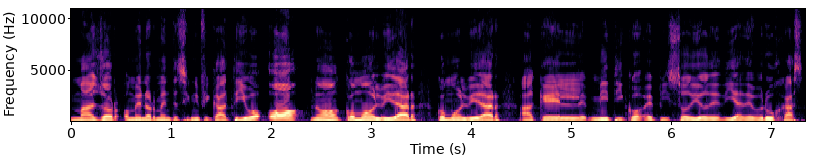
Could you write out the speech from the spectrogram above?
mayor o menormente significativo o no cómo olvidar cómo olvidar aquel mítico episodio de Día de Brujas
